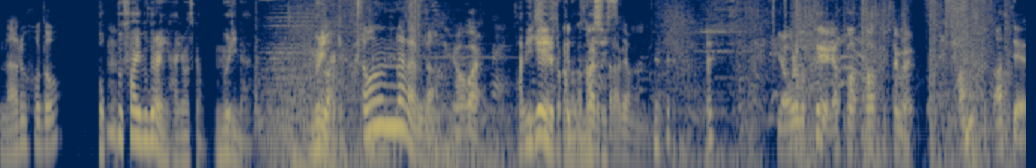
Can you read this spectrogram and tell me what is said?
なるほど。トップ5ぐらいに入りますからね。無理な。無理なきゃ。そんななんだ。やばい。アビゲイルとかのがマシっす。いや俺も手やっと温まってきたぐらい。寒ってさ。待って、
